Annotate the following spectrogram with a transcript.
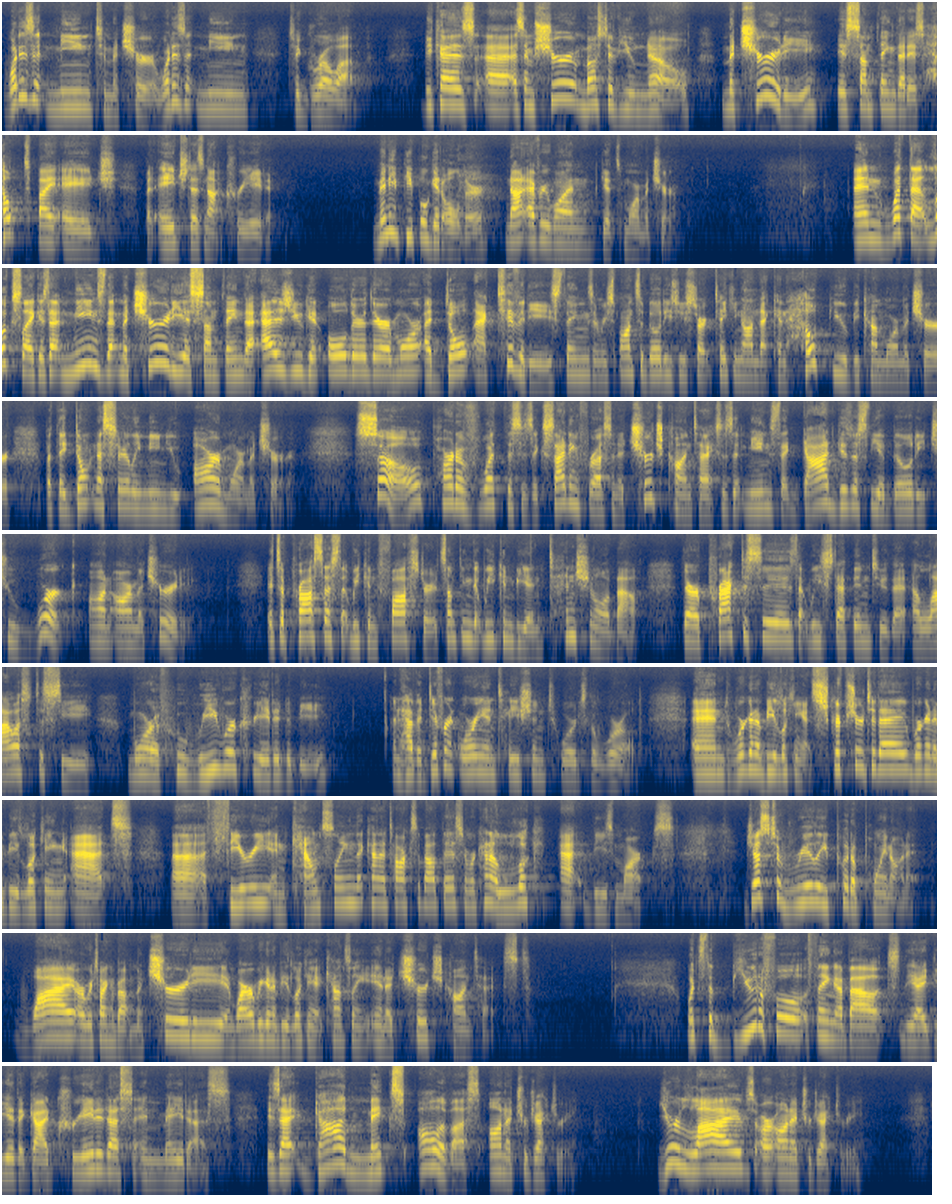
What does it mean to mature? What does it mean to grow up? Because, uh, as I'm sure most of you know, maturity is something that is helped by age, but age does not create it. Many people get older, not everyone gets more mature. And what that looks like is that means that maturity is something that as you get older, there are more adult activities, things, and responsibilities you start taking on that can help you become more mature, but they don't necessarily mean you are more mature. So, part of what this is exciting for us in a church context is it means that God gives us the ability to work on our maturity. It's a process that we can foster, it's something that we can be intentional about. There are practices that we step into that allow us to see more of who we were created to be and have a different orientation towards the world. And we're going to be looking at scripture today. We're going to be looking at uh, a theory and counseling that kind of talks about this. And we're kind of look at these marks just to really put a point on it. Why are we talking about maturity and why are we going to be looking at counseling in a church context? What's the beautiful thing about the idea that God created us and made us is that God makes all of us on a trajectory. Your lives are on a trajectory.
